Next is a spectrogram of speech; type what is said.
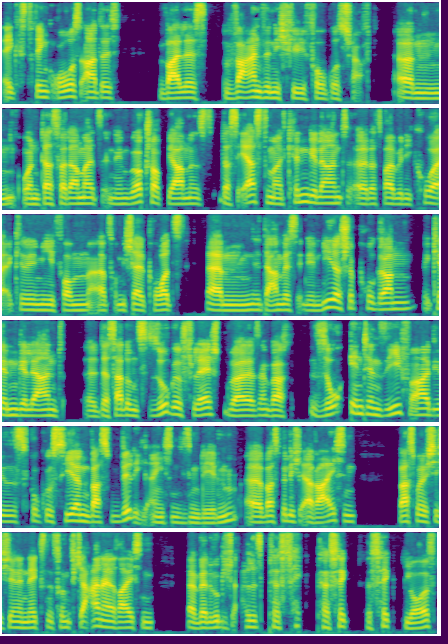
extrem großartig, weil es wahnsinnig viel Fokus schafft. Ähm, und das war damals in dem Workshop, wir haben es das erste Mal kennengelernt, äh, das war über die Core Academy vom, äh, von Michael Porz. Ähm, da haben wir es in dem Leadership-Programm kennengelernt. Äh, das hat uns so geflasht, weil es einfach so intensiv war, dieses Fokussieren, was will ich eigentlich in diesem Leben, äh, was will ich erreichen, was möchte ich in den nächsten fünf Jahren erreichen, äh, wenn wirklich alles perfekt, perfekt, perfekt läuft.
